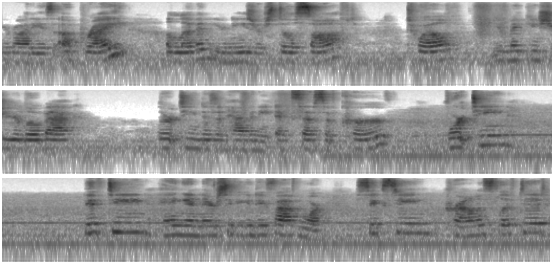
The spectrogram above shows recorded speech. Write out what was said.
Your body is upright. 11, your knees are still soft. 12, you're making sure your low back. 13 doesn't have any excessive curve. 14, 15, hang in there, see if you can do five more. 16, crown is lifted.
